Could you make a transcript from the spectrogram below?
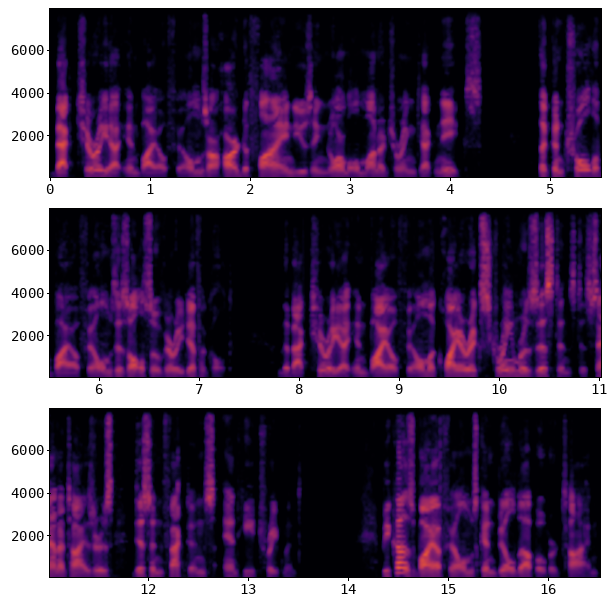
Bacteria in biofilms are hard to find using normal monitoring techniques. The control of biofilms is also very difficult. The bacteria in biofilm acquire extreme resistance to sanitizers, disinfectants, and heat treatment. Because biofilms can build up over time,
